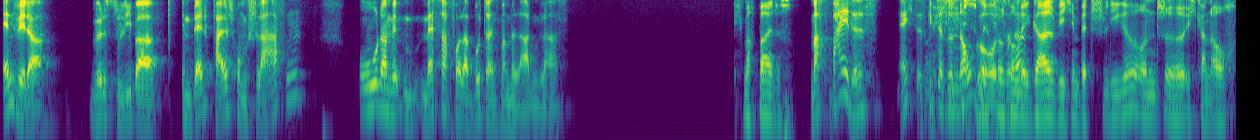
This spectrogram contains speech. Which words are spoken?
Entweder würdest du lieber im Bett falsch rum schlafen oder mit einem Messer voller Butter ins Marmeladenglas. Ich mache beides. Machst beides? Echt? Es gibt ja so Ich- Ist mir No-Gos, vollkommen oder? egal, wie ich im Bett liege und äh, ich kann auch,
